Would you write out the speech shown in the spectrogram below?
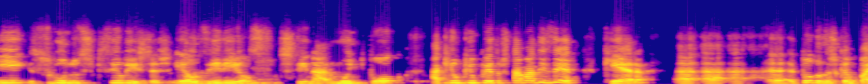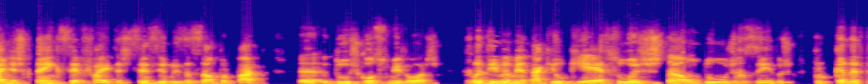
E, segundo os especialistas, eles iriam se destinar muito pouco àquilo que o Pedro estava a dizer, que era a, a todas as campanhas que têm que ser feitas de sensibilização por parte uh, dos consumidores relativamente àquilo que é a sua gestão dos resíduos, porque cada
